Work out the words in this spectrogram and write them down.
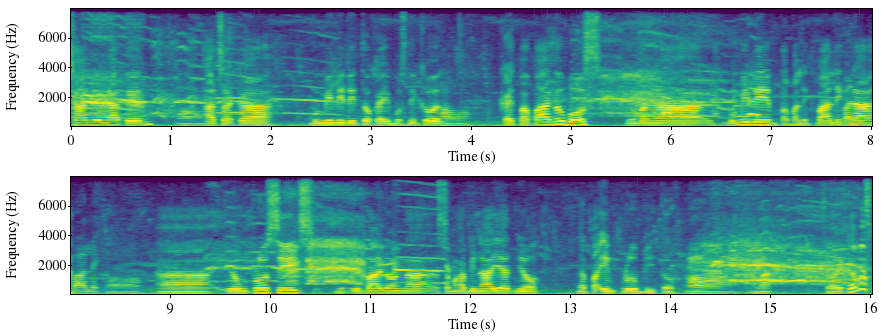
channel natin Oo. at saka bumili dito kay Boss Nicole. Oo. Kahit papano boss, yung mga bumili, pabalik-balik na. Balik-balik. Oo. Ah, yung proceeds, yung iba nun na sa mga binayad nyo, na pa-improve dito. Oo. Tama. So ikaw mas,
